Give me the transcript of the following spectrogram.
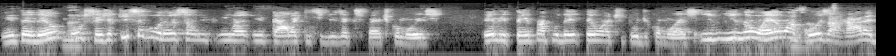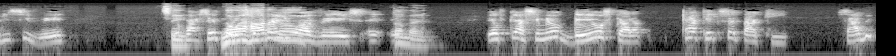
Entendeu? Né? Ou seja, que segurança um, um, um cara que se diz expert como esse ele tem para poder ter uma atitude como essa? E, e não é uma Exato. coisa rara de se ver. Sim. Eu passei por Não é isso raro, mais de não. uma vez. É, é, Também. Eu fiquei assim, meu Deus, cara, pra que, que você tá aqui? Sabe?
